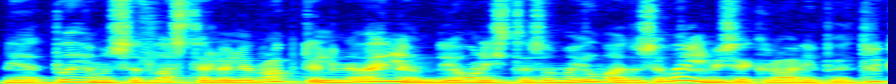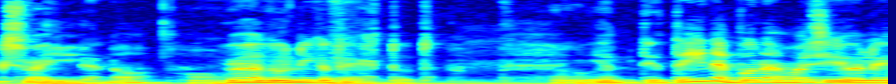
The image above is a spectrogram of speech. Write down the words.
nii et põhimõtteliselt lastel oli praktiline väljund, joonistas oma jubeduse valmis ekraani peal, trüks välja, noh, ühe tunniga tehtud. ja, ja teine põnev asi oli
